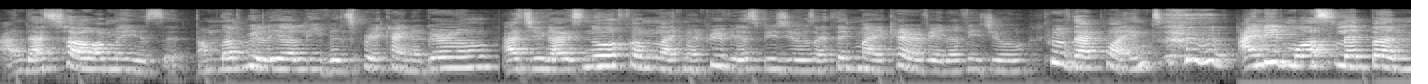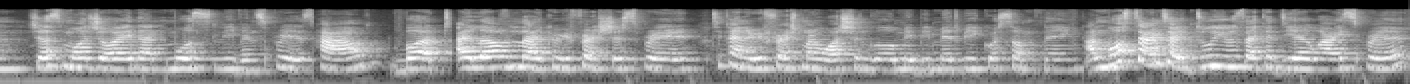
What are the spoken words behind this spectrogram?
and that's how I'm gonna use it. I'm not really a leave-in spray kind of girl. As you guys know from like my previous videos, I think my Caravela video proved that point. I need more slip and just more joy than most leave-in sprays have. But I love like a refresher spray to kind of refresh my wash and go maybe midweek or something. And most times I do use like a DIY spray.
